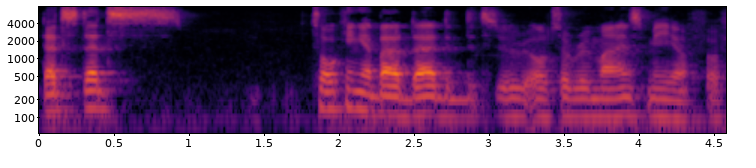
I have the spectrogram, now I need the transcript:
that's that's talking about that. It also reminds me of, of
